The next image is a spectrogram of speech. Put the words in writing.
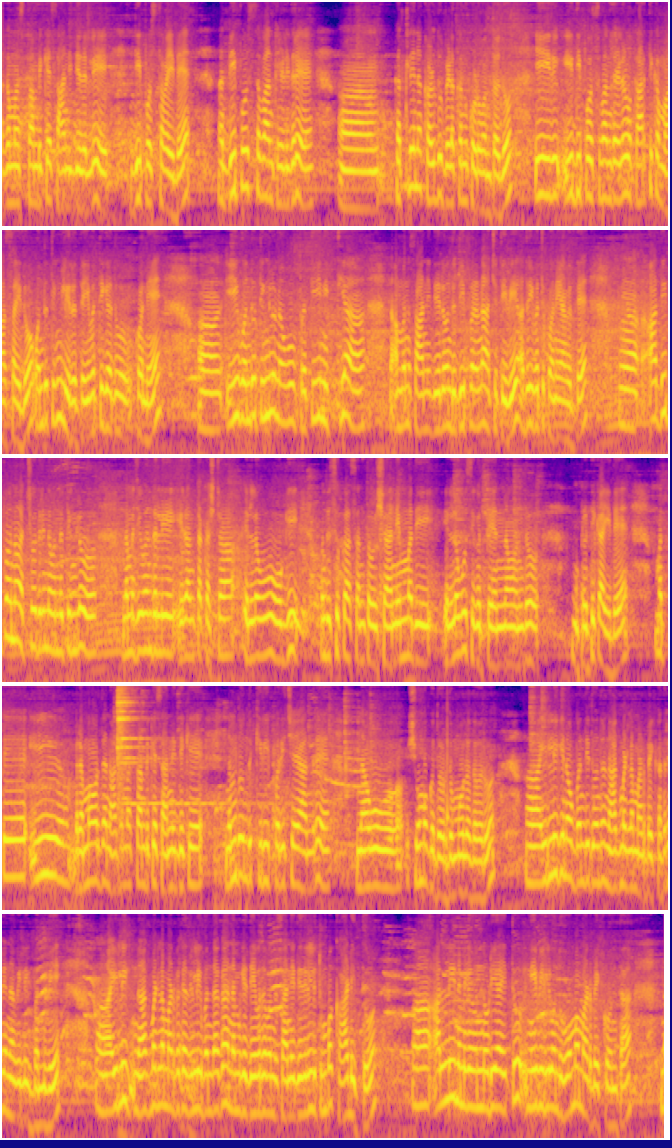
ನಾಗಮಸ್ತಾಂಬಿಕೆ ಸಾನ್ನಿಧ್ಯದಲ್ಲಿ ದೀಪೋತ್ಸವ ಇದೆ. ದೀಪೋತ್ಸವ ಅಂತ ಹೇಳಿದರೆ ಕತ್ಲೆನ ಕಳೆದು ಬೆಳಕನ್ನು ಕೊಡುವಂಥದ್ದು. ಈ ಈ ದೀಪೋತ್ಸವ ಅಂತ ಹೇಳಿದ್ರೆ ಕಾರ್ತಿಕ ಮಾಸ ಇದು. ಒಂದು ತಿಂಗಳಿರುತ್ತೆ, ಇವತ್ತಿಗೆ ಅದು ಕೊನೆ. ಈ ಒಂದು ತಿಂಗಳು ನಾವು ಪ್ರತಿನಿತ್ಯ ಅಮ್ಮನ ಸಾನ್ನಿಧ್ಯದಲ್ಲಿ ಒಂದು ದೀಪನ ಹಚ್ಚುತ್ತೀವಿ. ಅದು ಇವತ್ತು ಕೊನೆಯಾಗುತ್ತೆ ಆಗುತ್ತೆ. ಆ ದೀಪವನ್ನು ಹಚ್ಚೋದ್ರಿಂದ ಒಂದು ತಿಂಗಳು ನಮ್ಮ ಜೀವನದಲ್ಲಿ ಇರೋಂಥ ಕಷ್ಟ ಎಲ್ಲವೂ ಹೋಗಿ, ಒಂದು ಸುಖ, ಸಂತೋಷ, ನೆಮ್ಮದಿ ಎಲ್ಲವೂ ಸಿಗುತ್ತೆ ಅನ್ನೋ ಒಂದು ಪ್ರತೀಕ ಇದೆ. ಮತ್ತು ಈ ಬ್ರಹ್ಮವರ್ಧನ ನಾಗಮಸ್ತಾಂಬಿಕೆ ಸಾನ್ನಿಧ್ಯಕ್ಕೆ ನಮ್ಮದು ಒಂದು ಕಿರಿ ಪರಿಚಯ ಅಂದರೆ ನಾವು ಶಿವಮೊಗ್ಗದವ್ರದ್ದು ಮೂಲದವರು. ಇಲ್ಲಿಗೆ ನಾವು ಬಂದಿದ್ದು ಅಂದರೆ ನಾಗಮಂಡಲ ಮಾಡಬೇಕಾದ್ರೆ ನಾವು ಇಲ್ಲಿಗೆ ಬಂದ್ವಿ. ಇಲ್ಲಿಗೆ ನಾಗಮಂಡಲ ಮಾಡಬೇಕಾದ್ರೆ ಇಲ್ಲಿಗೆ ಬಂದಾಗ ನಮಗೆ ದೇವರ ಒಂದು ಸಾನ್ನಿಧ್ಯದಲ್ಲಿ ಇಲ್ಲಿ ತುಂಬ ಕಾಡಿತ್ತು. ಅಲ್ಲಿ ನಮಗೆ ಒಂದು ನುಡಿ ಆಯಿತು. ನೀವು ಇಲ್ಲಿ ಒಂದು ಹೋಮ ಮಾಡಬೇಕು ಅಂತ.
